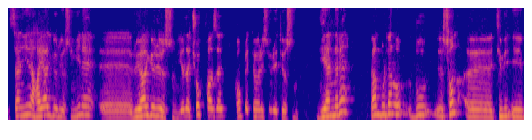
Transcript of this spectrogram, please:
sen yine hayal görüyorsun, yine e, rüya görüyorsun ya da çok fazla komple teorisi üretiyorsun diyenlere ben buradan o, bu e, son e, TV, e,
